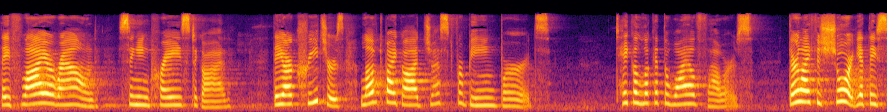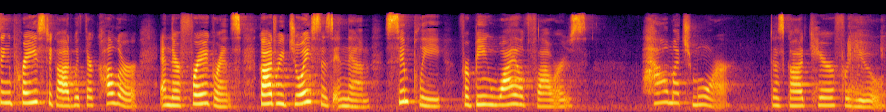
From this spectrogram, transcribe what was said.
They fly around singing praise to God. They are creatures loved by God just for being birds. Take a look at the wildflowers. Their life is short, yet they sing praise to God with their color and their fragrance. God rejoices in them simply for being wildflowers. How much more does God care for you?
